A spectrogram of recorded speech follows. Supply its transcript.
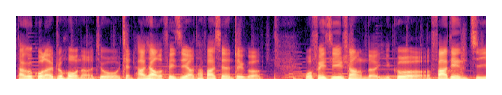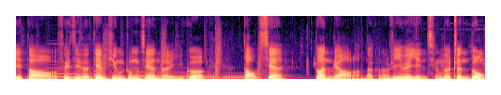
大哥过来之后呢，就检查一下我的飞机啊，他发现这个。我飞机上的一个发电机到飞机的电瓶中间的一个导线断掉了，那可能是因为引擎的震动，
